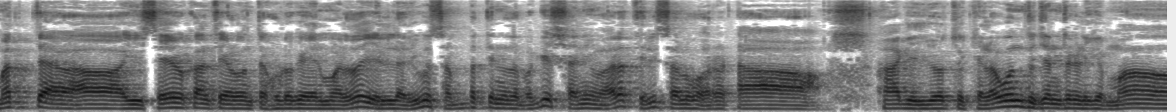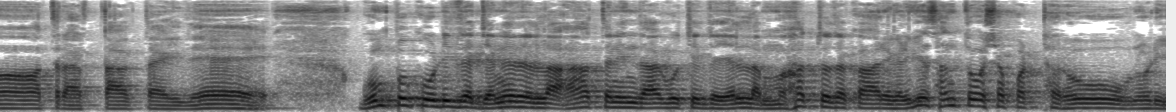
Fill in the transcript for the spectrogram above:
ಮತ್ತೆ ಈ ಸೇವಕ ಅಂತ ಹೇಳುವಂಥ ಹುಡುಗ ಏನು ಮಾಡಿದ, ಎಲ್ಲರಿಗೂ ಸಬ್ಬತ್ತಿನದ ಬಗ್ಗೆ ಶನಿವಾರ ತಿಳಿಸಲು ಹೊರಟ. ಹಾಗೆ ಇವತ್ತು ಕೆಲವೊಂದು ಜನರುಗಳಿಗೆ ಮಾತ್ರ ಅರ್ಥ ಆಗ್ತಾ ಇದೆ. ಗುಂಪು ಕೂಡಿದ್ದ ಜನರೆಲ್ಲ ಆತನಿಂದ ಆಗುತ್ತಿದ್ದ ಎಲ್ಲ ಮಹತ್ವದ ಕಾರ್ಯಗಳಿಗೆ ಸಂತೋಷಪಟ್ಟರು. ನೋಡಿ,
